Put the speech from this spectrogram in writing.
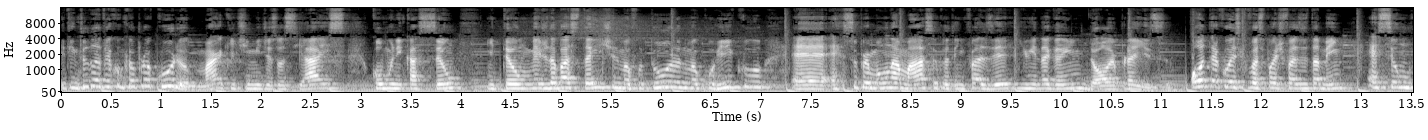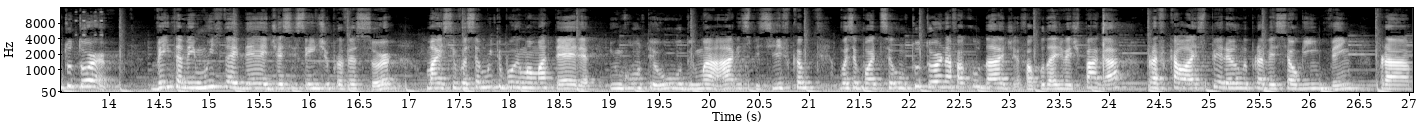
e tem tudo a ver com o que eu procuro: marketing, mídias sociais, comunicação. Então me ajuda bastante no meu futuro, no meu currículo. É, é super mão na massa o que eu tenho que fazer e eu ainda ganho em dólar para isso. Outra coisa que você pode fazer também é ser um tutor. Vem também muito da ideia de assistente de professor, mas se você é muito bom em uma matéria, em um conteúdo, em uma área específica, você pode ser um tutor na faculdade. A faculdade vai te pagar para ficar lá esperando para ver se alguém vem para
